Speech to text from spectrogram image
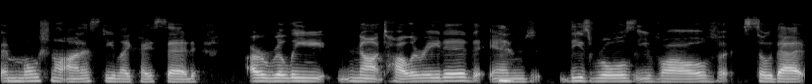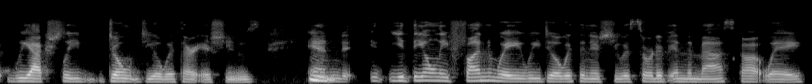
emotional honesty, like I said, are really not tolerated. And these rules evolve so that we actually don't deal with our issues. Mm. And it, y- the only fun way we deal with an issue is sort of in the mascot way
